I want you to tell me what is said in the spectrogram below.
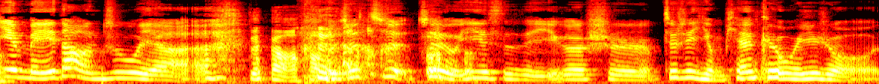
也没挡住呀。对啊，我觉得最最有意思的一个是，就是影片给给我一种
